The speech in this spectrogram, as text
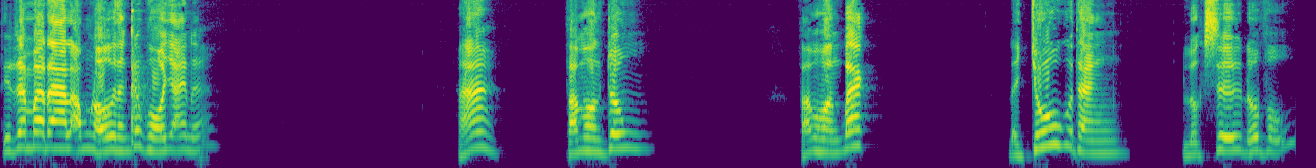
Thì Ramada là ông nội thằng Trúc Hồ cho ai nữa? Hả? Phạm Hoàng Trung Phạm Hoàng Bắc Là chú của thằng luật sư Đỗ Phủ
